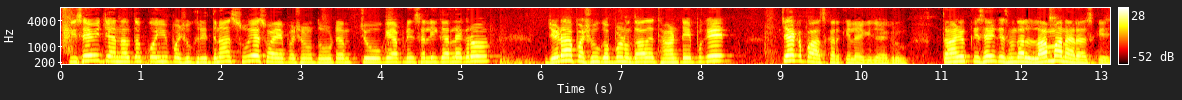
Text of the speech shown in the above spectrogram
ਕਿਸੇ ਵੀ ਚੈਨਲ ਤੋਂ ਕੋਈ ਵੀ ਪਸ਼ੂ ਖਰੀਦਣਾ, ਸੂਏ ਸਵਾਏ ਪਸ਼ੂ ਨੂੰ ਦੋ ਟਾਈਮ ਚੋ ਕੇ ਆਪਣੀ ਸੱਲੀ ਕਰ ਲਿਆ ਕਰੋ। ਜਿਹੜਾ ਪਸ਼ੂ ਗੱਭਣ ਹੁੰਦਾ, ਉਹਦੇ ਥਾਂ ਟਿੱਪ ਕੇ ਚੈੱਕ ਪਾਸ ਕਰਕੇ ਲੈ ਕੇ ਜਾਇਆ ਕਰੋ। ਤਾਂ ਜੋ ਕਿਸੇ ਵੀ ਕਿਸਮ ਦਾ ਲਾਮਾ ਨਾ ਰਹਿ ਸਕੇ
